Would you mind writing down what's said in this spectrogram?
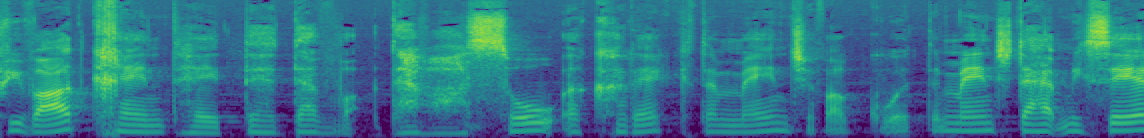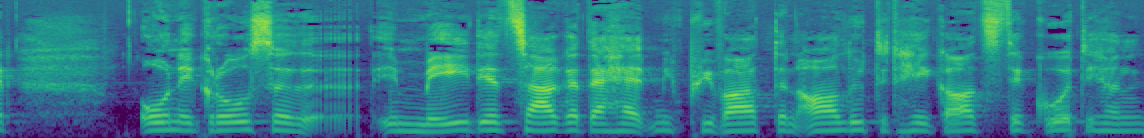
privat kennt hat, der, der, der war so ein korrekter Mensch, er war ein guter Mensch. Der hat mich sehr, ohne große äh, im Medien zu sagen, der hat mich privat dann angerufen, hey, geht's dir gut? Ich habe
